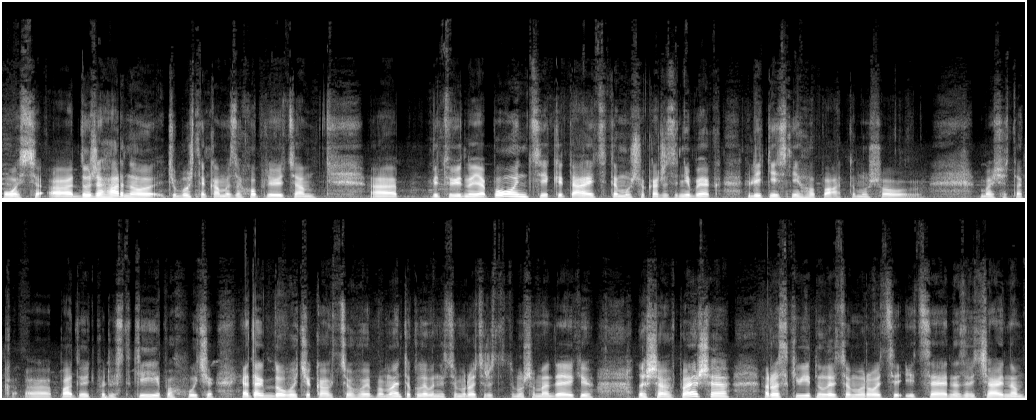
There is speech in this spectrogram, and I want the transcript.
Ось, дуже гарно тюбушниками захоплюються. Відповідно, японці, китайці, тому що каже, це ніби як літній снігопад, тому що, бачите, так е, падають пелюстки пахучі. Я так довго чекав цього моменту, коли вони в цьому році ростуть, тому що в мене деякі лише вперше розквітнули в цьому році, і це надзвичайно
